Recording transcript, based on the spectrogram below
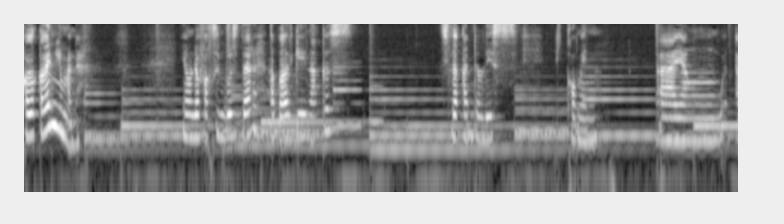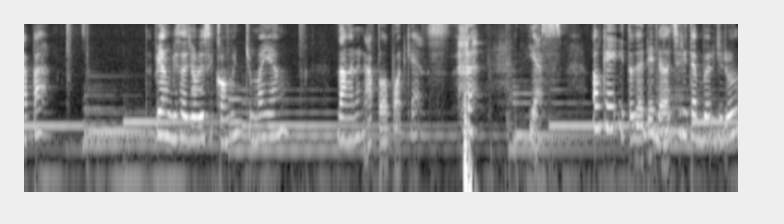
Kalau kalian gimana? Yang udah vaksin booster apalagi nakes silahkan tulis di komen. Uh, yang apa? Tapi yang bisa tulis di komen cuma yang langganan Apple Podcast yes. Oke okay, itu tadi adalah cerita berjudul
